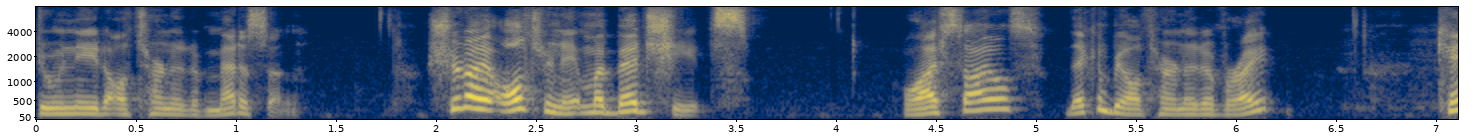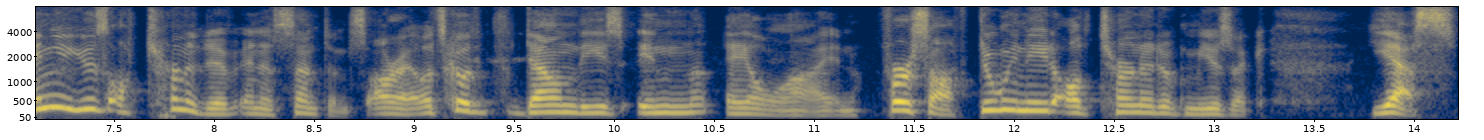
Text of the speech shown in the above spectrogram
Do we need alternative medicine? Should I alternate my bed sheets? Lifestyles? They can be alternative, right? Can you use alternative in a sentence? All right, let's go down these in a line. First off, do we need alternative music? Yes.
